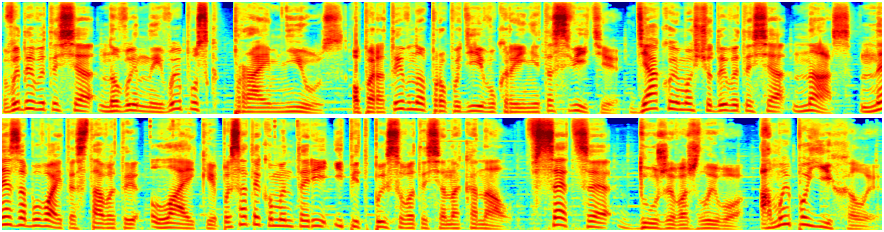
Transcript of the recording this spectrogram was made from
Ви дивитеся новинний випуск Prime News. Оперативно про події в Україні та світі. Дякуємо, що дивитеся нас. Не забувайте ставити лайки, писати коментарі і підписуватися на канал. Все це дуже важливо. А ми поїхали.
